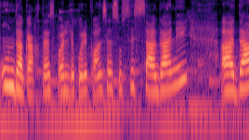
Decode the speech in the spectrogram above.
უნდა გახდეს პოლიტიკური კონსენსუსის საგანი და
